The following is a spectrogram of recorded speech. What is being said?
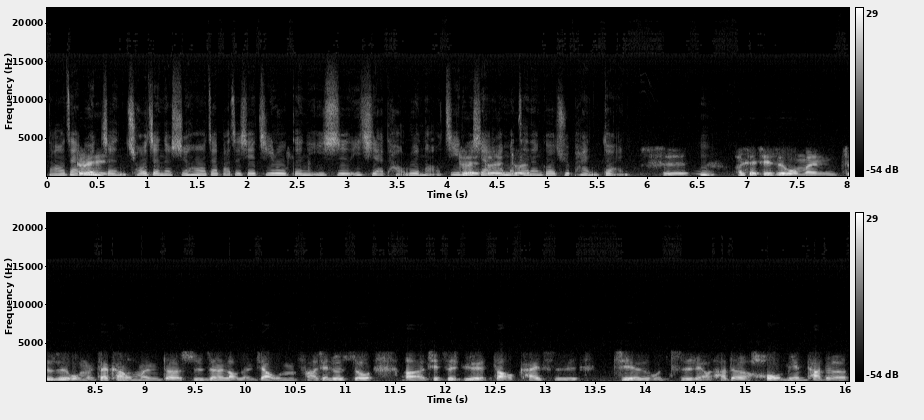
然后在问诊求诊的时候，再把这些记录跟你医师一起来讨论哈，记录下来他们才能够去判断。是，嗯，而且其实我们就是我们在看我们的失智症的老人家，我们发现就是说，呃，其实越早开始。介入治疗，他的后面他的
